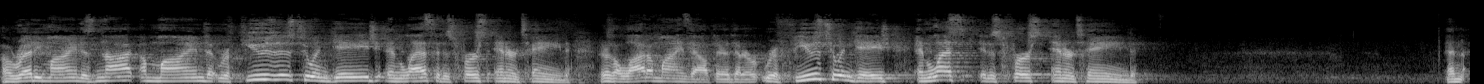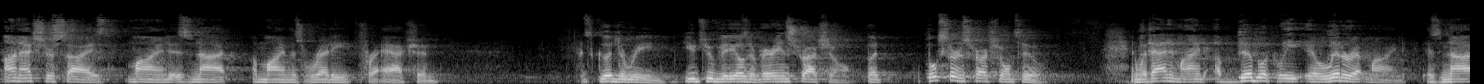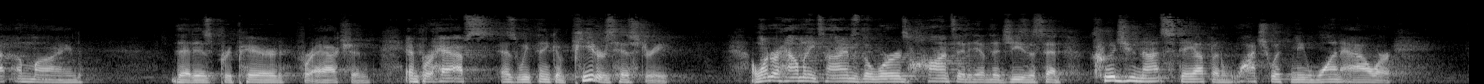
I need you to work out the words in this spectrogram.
A ready mind is not a mind that refuses to engage unless it is first entertained. There's a lot of minds out there that are refuse to engage unless it is first entertained. An unexercised mind is not a mind that's ready for action. It's good to read. YouTube videos are very instructional, but books are instructional too. And with that in mind, a biblically illiterate mind is not a mind that is prepared for action. And perhaps as we think of Peter's history, I wonder how many times the words haunted him that Jesus said, could you not stay up and watch with me one hour?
